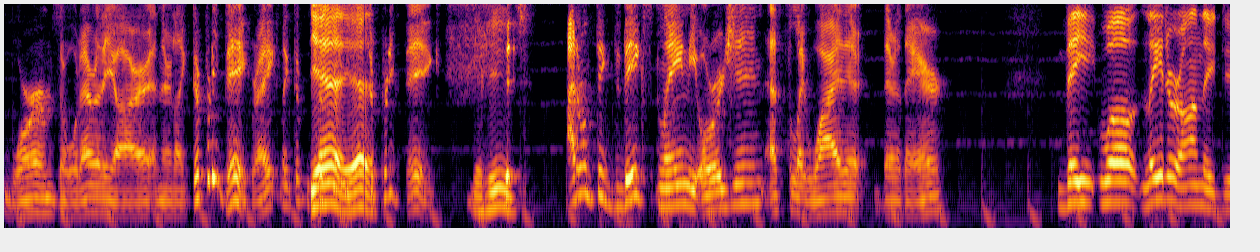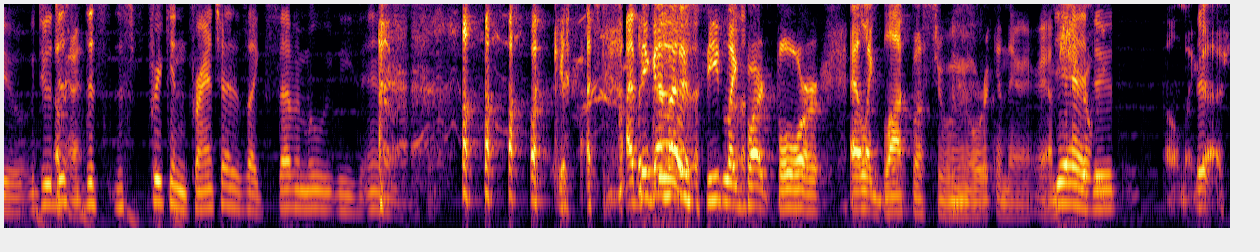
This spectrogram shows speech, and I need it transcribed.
worms or whatever they are, and they're like they're pretty big, right? Like they're Yeah, they're pretty, yeah. they're pretty big. They're huge. I don't think did they explain the origin as to like why they're they're there. They well later on they do, dude. This Okay. this this freaking franchise is like seven movies in. oh my gosh! I think I might have seen like part four at like Blockbuster when we were working there. I'm yeah, sure we- dude. oh my There- gosh!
